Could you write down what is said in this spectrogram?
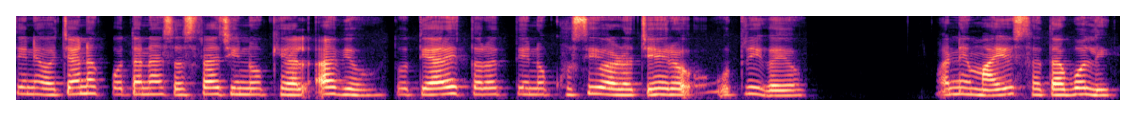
તેને અચાનક પોતાના સસરાજીનો ખ્યાલ આવ્યો, તો ત્યારે તરત તેનો ખુશીવાળો ચહેરો ઉતરી ગયો અને માયુસ થતાં બોલી,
